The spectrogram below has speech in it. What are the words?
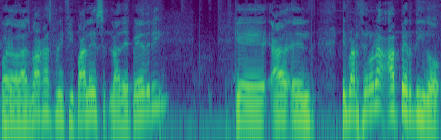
Bueno, las bajas principales, la de Pedri, que ha- el, el Barcelona ha perdido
